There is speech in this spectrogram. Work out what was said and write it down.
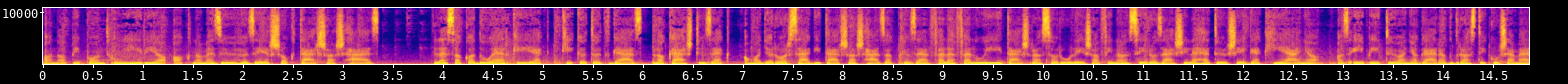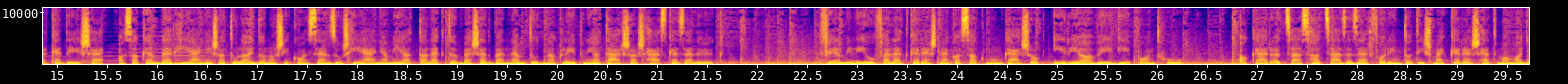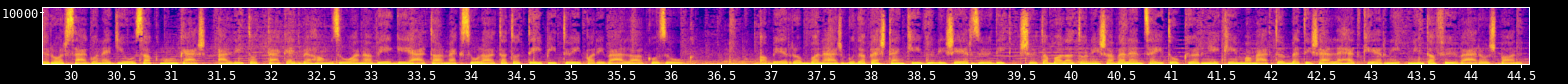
A napi.hu írja, aknamezőhöz ér sok társasház leszakadó erkélyek, kikötött gáz, lakástüzek, a magyarországi társasházak közel fele felújításra szorul és a finanszírozási lehetőségek hiánya, az építőanyagárak drasztikus emelkedése, a szakemberhiány és a tulajdonosi konszenzus hiánya miatt a legtöbb esetben nem tudnak lépni a társasházkezelők. Félmillió felett keresnek a szakmunkások, írja a vg.hu akár 500-600 ezer forintot is megkereshet ma Magyarországon egy jó szakmunkás, állították egybehangzóan a VG által megszólaltatott építőipari vállalkozók. A bérrobbanás Budapesten kívül is érződik, sőt a Balaton és a Velencei tó környékén ma már többet is el lehet kérni, mint a fővárosban.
